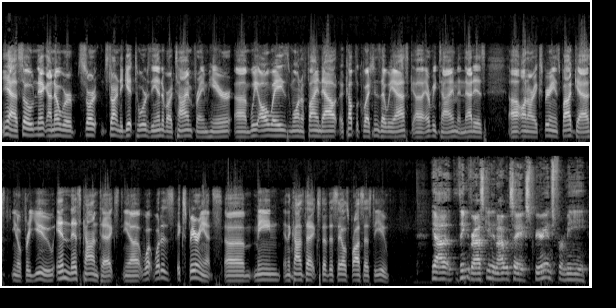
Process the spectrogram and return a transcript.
Yeah, so Nick, I know we're start, starting to get towards the end of our time frame here. Um, we always want to find out a couple of questions that we ask uh, every time, and that is uh, on our experience podcast. You know, for you in this context, you know, what what does experience uh, mean in the context of the sales process to you? Yeah, thank you for asking. And I would say experience for me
